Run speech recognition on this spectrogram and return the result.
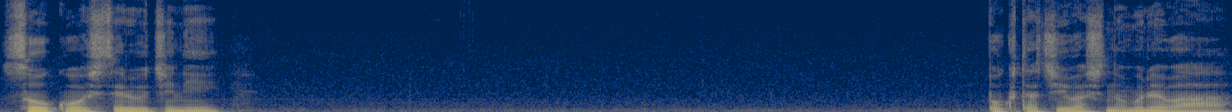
そうこうしてるうちに僕たちイワシの群れは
